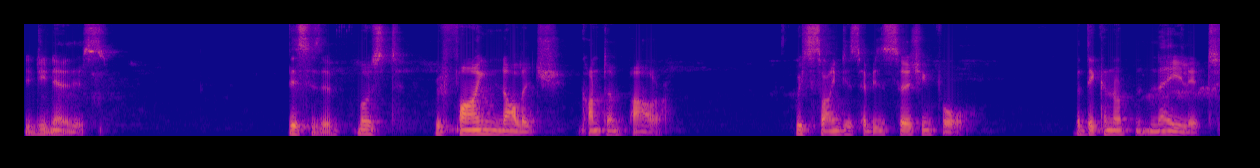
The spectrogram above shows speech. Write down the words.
Did you know this? This is the most refined knowledge quantum power which scientists have been searching for but they cannot nail it.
